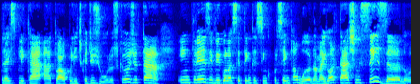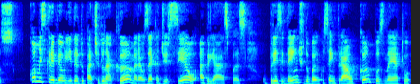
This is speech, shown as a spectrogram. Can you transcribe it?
para explicar a atual política de juros, que hoje está em 13,75% ao ano, a maior taxa em seis anos. Como escreveu o líder do partido na Câmara, o Zeca Dirceu, aspas, o presidente do Banco Central, Campos Neto,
